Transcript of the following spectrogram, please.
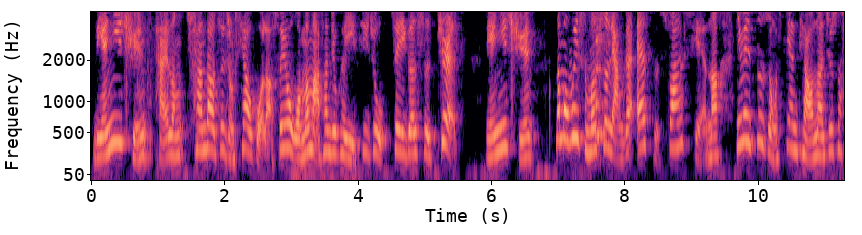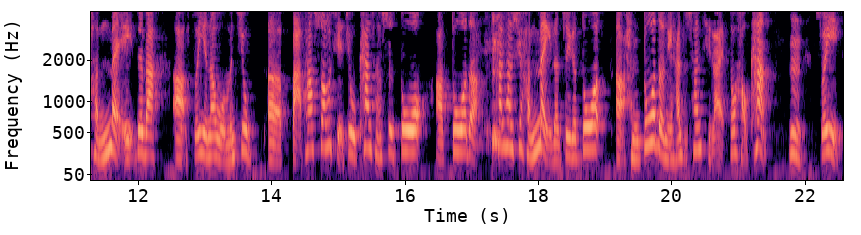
连衣裙才能穿到这种效果了。所以我们马上就可以记住，这一个是 dress 连衣裙。那么为什么是两个 S 双写呢？因为这种线条呢就是很美，对吧？啊，所以呢我们就呃把它双写就看成是多啊多的，看上去很美的这个多啊很多的女孩子穿起来都好看。嗯，所以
